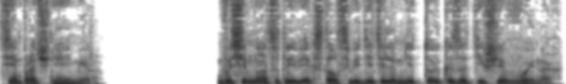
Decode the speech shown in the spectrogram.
тем прочнее мир. XVIII век стал свидетелем не только затишья в войнах,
